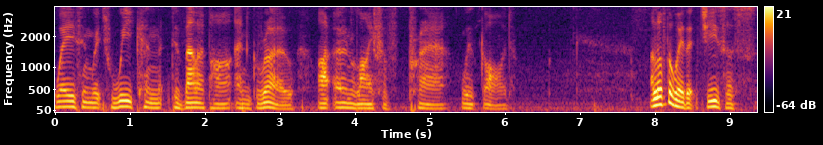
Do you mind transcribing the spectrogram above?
ways in which we can develop our, and grow our own life of prayer with God. I love the way that Jesus,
